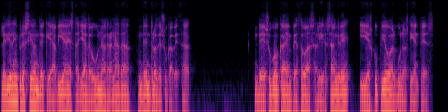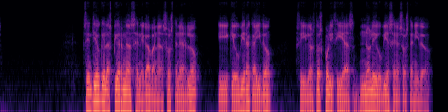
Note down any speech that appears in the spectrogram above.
Le dio la impresión de que había estallado una granada dentro de su cabeza. De su boca empezó a salir sangre y escupió algunos dientes. Sintió que las piernas se negaban a sostenerlo y que hubiera caído si los dos policías no le hubiesen sostenido.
